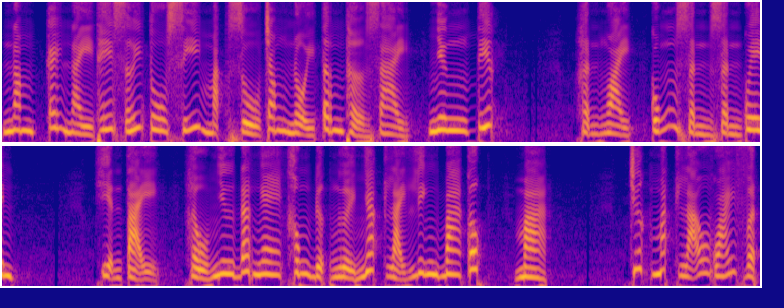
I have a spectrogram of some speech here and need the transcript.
năm cái này thế giới tu sĩ mặc dù trong nội tâm thở dài, nhưng tiếc. Hận ngoài cũng dần dần quên. Hiện tại, hầu như đã nghe không được người nhắc lại linh ba cốc, mà. Trước mắt lão quái vật,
